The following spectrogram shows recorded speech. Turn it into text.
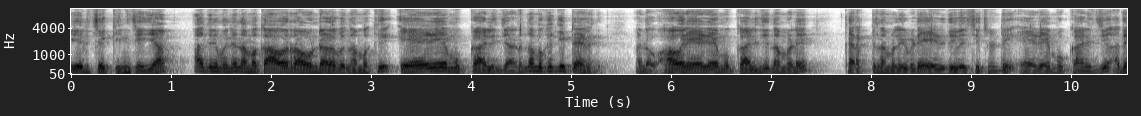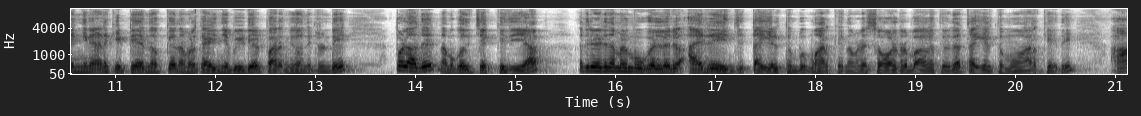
ഈ ഒരു ചെക്കിങ് ചെയ്യാം. അതിനു മുന്നേ നമുക്ക് ആ ഒരു റൗണ്ട് അളവ് നമുക്ക് ഏഴേ മുക്കാലിഞ്ചാണ് നമുക്ക് കിട്ടേണ്ടത്. കണ്ടോ? ആ ഒരു ഏഴേ മുക്കാലിഞ്ച് നമ്മൾ കറക്റ്റ് നമ്മൾ ഇവിടെ എഴുതി വെച്ചിട്ടുണ്ട്. ഏഴേ മുക്കാലിഞ്ച് അതെങ്ങനെയാണ് കിട്ടിയതെന്നൊക്കെ നമ്മൾ കഴിഞ്ഞ വീഡിയോയിൽ പറഞ്ഞു തന്നിട്ടുണ്ട്. അപ്പോൾ അത് നമുക്കൊന്ന് ചെക്ക് ചെയ്യാം. അതിനുവേണ്ടി നമ്മൾ മുകളിലൊരു അര ഇഞ്ച് തയ്യൽ തുമ്പ് മാർക്ക് ചെയ്ത്. നമ്മുടെ ഷോൾഡർ ഭാഗത്ത് വരുന്ന തയ്യൽ തുമ്പ് മാർക്ക് ചെയ്ത് ആ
